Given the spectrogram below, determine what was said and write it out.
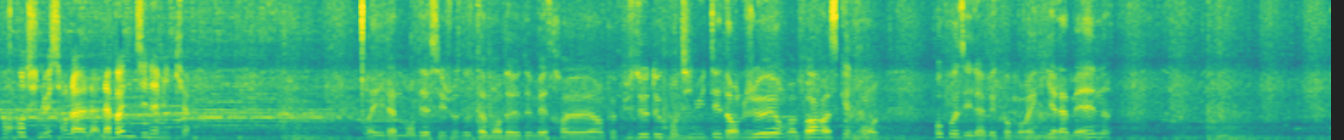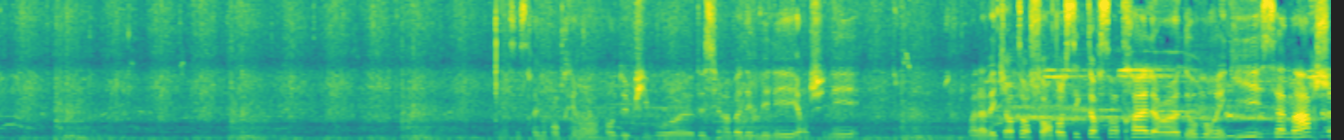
pour continuer sur la, bonne dynamique. il a demandé à ses joueuses notamment de, mettre un peu plus de, de, continuité dans le jeu. On va voir ce qu'elles vont proposé. Là, avec Omoregui à la main. Ce sera une rentrée en, deux pivots euh, de Siraba Dembélé, enchaîné voilà, avec un temps fort dans le secteur central hein. Ça marche.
